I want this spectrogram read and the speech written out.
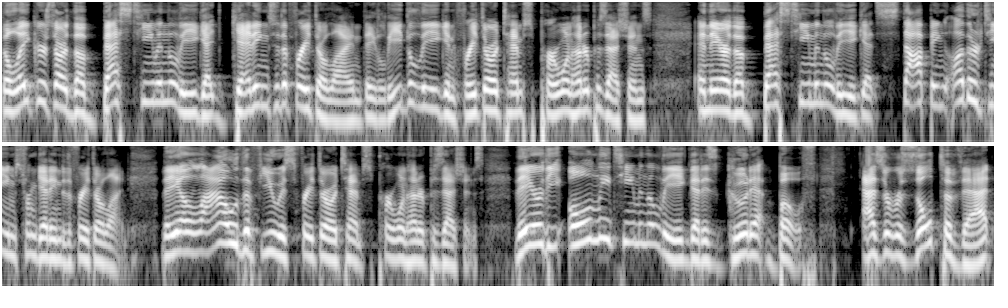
The Lakers are the best team in the league at getting to the free throw line. They lead the league in free throw attempts per 100 possessions, and they are the best team in the league at stopping other teams from getting to the free throw line. They allow the fewest free throw attempts per 100 possessions. They are the only team in the league that is good at both. As a result of that,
